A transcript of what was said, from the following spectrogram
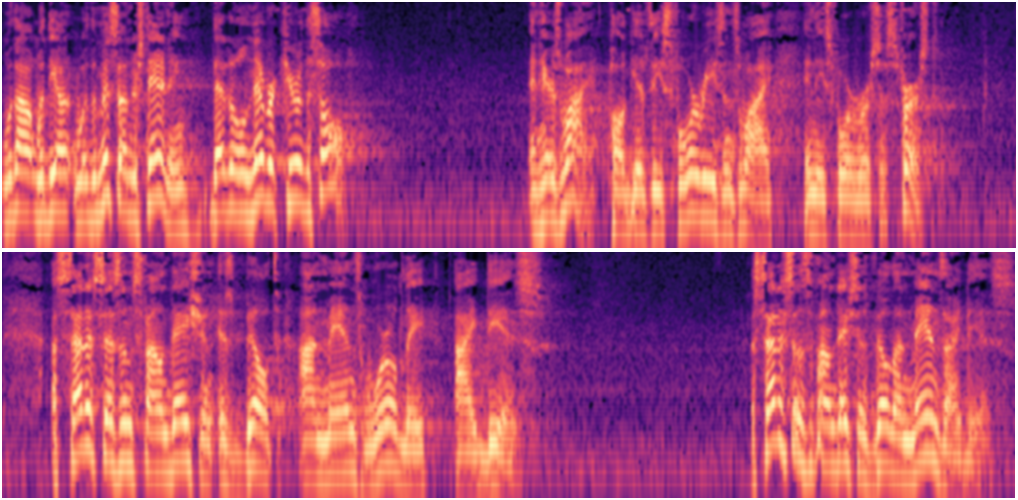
without, with the, with the misunderstanding that it'll never cure the soul. And here's why. Paul gives these four reasons why in these four verses. First, Asceticism's foundation is built on man's worldly ideas. Asceticism's foundation is built on man's ideas.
